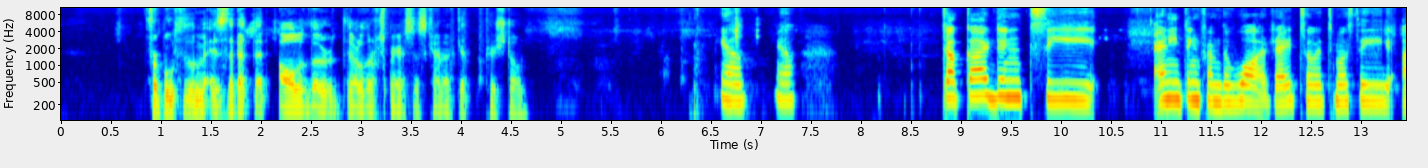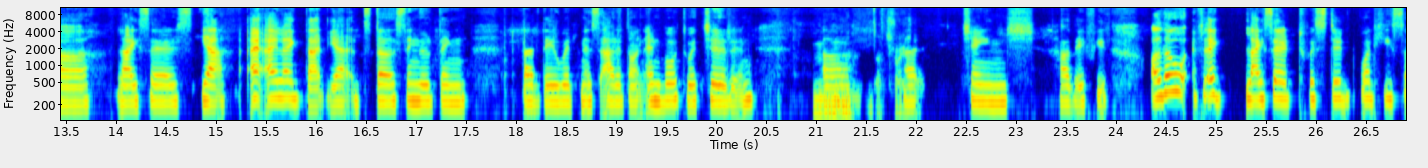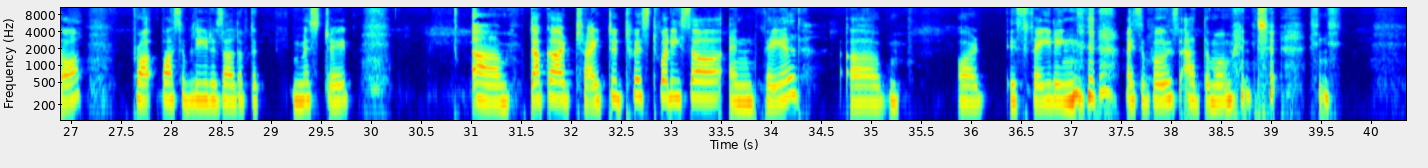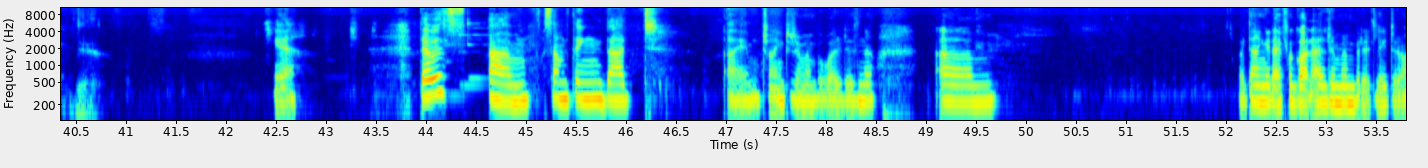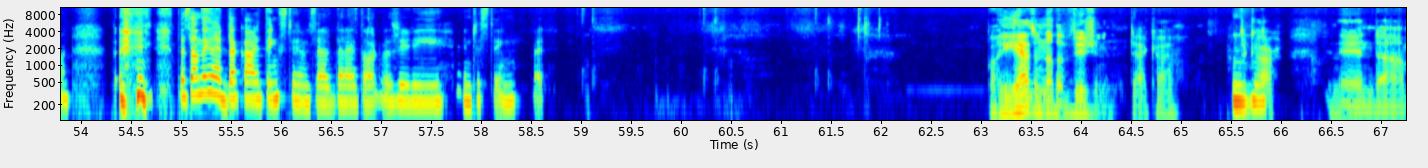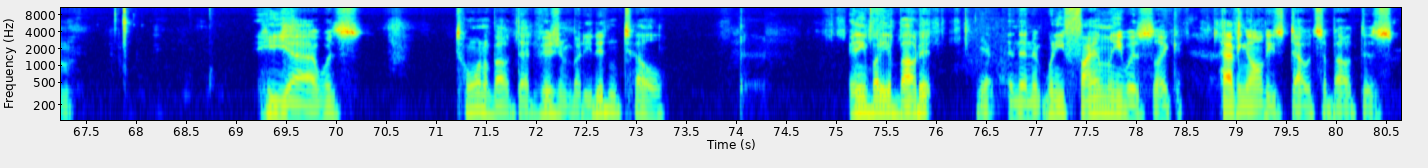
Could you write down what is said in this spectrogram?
for both of them is the bit that all of the their other experiences kind of get pushed on. Yeah, yeah. Dakar didn't see anything from the war, right? So it's mostly uh Lysaer's. Yeah, I, I like that. Yeah, it's the single thing that they witness Arithon, and both with children. Mm, uh, that's right. That change how they feel. Although, if like Lysaer twisted what he saw, pro- possibly result of the mistake. Um, Dakar tried to twist what he saw and failed, um, or is failing, I suppose, at the moment. Yeah. Yeah. There was um something that I'm trying to remember what it is now. Um Oh dang it, I forgot. I'll remember it later on. There's something that Dakar thinks to himself that I thought was really interesting, but well, he has another vision, Dakar, mm-hmm. Dakar, mm-hmm. and um, he uh, was torn about that vision, but he didn't tell anybody about it. Yep. And then when he finally was like having all these doubts about this,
